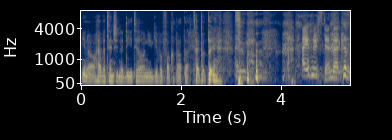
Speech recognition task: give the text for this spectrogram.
you know, have attention to detail and you give a fuck about that type of thing. So- I understand that because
